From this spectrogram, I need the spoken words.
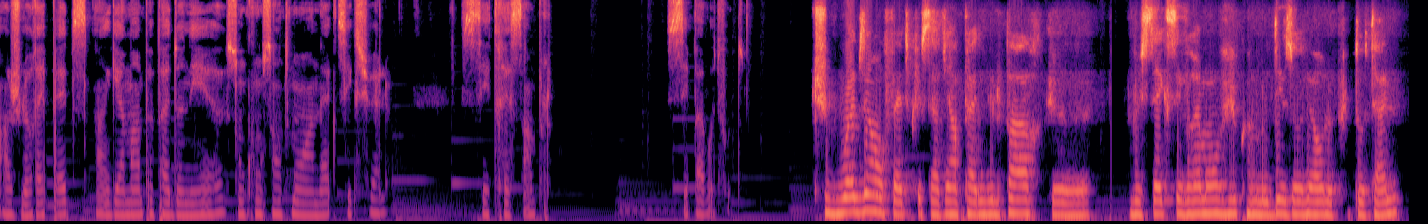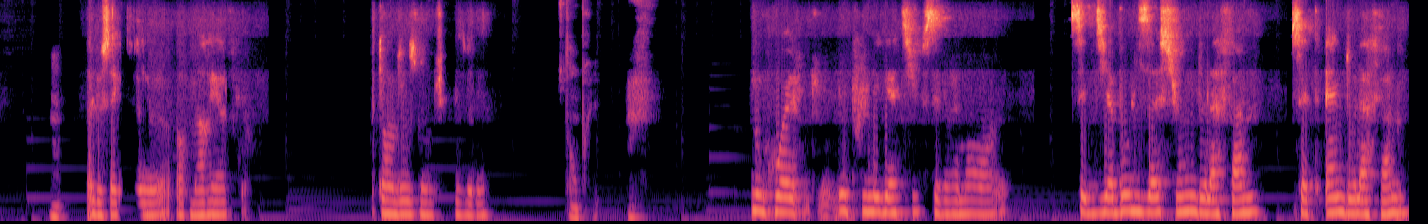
Hein, je le répète, un gamin ne peut pas donner euh, son consentement à un acte sexuel. C'est très simple. C'est pas votre faute. Tu vois bien en fait que ça vient pas de nulle part, que le sexe est vraiment vu comme le déshonneur le plus total. Mm. Le sexe hors mariage. Attends deux secondes, je suis désolée. Je t'en prie. Donc ouais, le plus négatif, c'est vraiment euh, cette diabolisation de la femme, cette haine de la femme,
